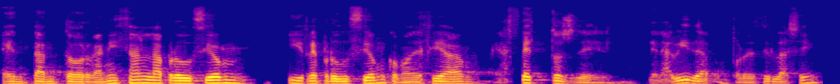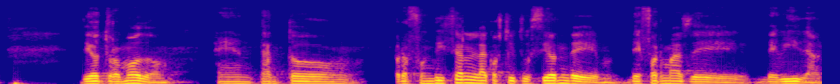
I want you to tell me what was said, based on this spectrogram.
en, tanto organizan la producción y reproducción, como decía, aspectos de, la vida, por decirlo así, de otro modo, en tanto profundizan la constitución de, formas de, vida.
